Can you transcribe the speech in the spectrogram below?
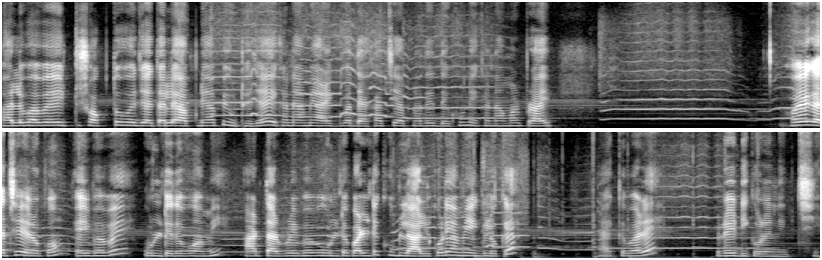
ভালোভাবে একটু শক্ত হয়ে যায়, তাহলে আপনি আপনি উঠে যায়। এখানে আমি আরেকবার দেখাচ্ছি আপনাদের, দেখুন, এখানে আমার প্রায় হয়ে গেছে এরকম। এইভাবে উল্টে দেবো আমি। আর তারপর এইভাবে উল্টে পাল্টে খুব লাল করে আমি এগুলোকে একেবারে রেডি করে নিচ্ছি।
